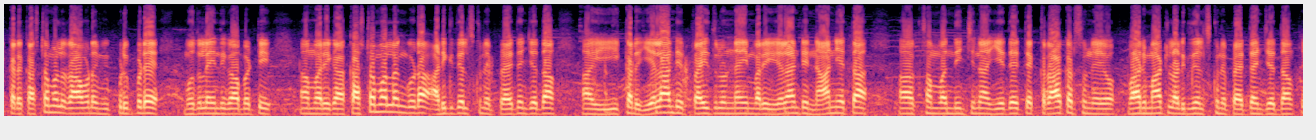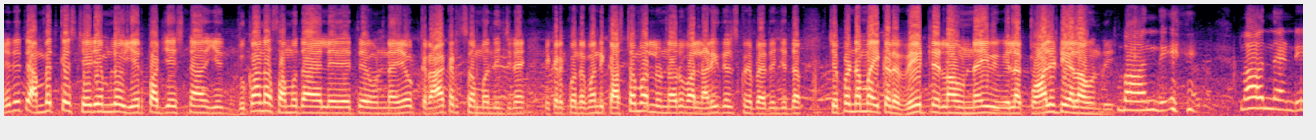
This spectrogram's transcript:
ఇక్కడ కస్టమర్లు రావడం ఇప్పుడిప్పుడే మొదలైంది కాబట్టి మరి ఇక కస్టమర్లను కూడా అడిగి తెలుసుకునే ప్రయత్నం చేద్దాం. ఇక్కడ ఎలాంటి ప్రైజులు ఉన్నాయి? మరి ఎలాంటి నాణ్యత సంబంధించిన ఏదైతే క్రాకర్స్ ఉన్నాయో వారి మాటలు అడిగి తెలుసుకునే ప్రయత్నం చేద్దాం. ఏదైతే అంబేద్కర్ స్టేడియంలో ఏర్పాటు చేసిన దుకాణ సముదాయాలు ఏదైతే ఉన్నాయో క్రాకర్స్ సంబంధించిన ఇక్కడ కొంతమంది కస్టమర్లు ఉన్నారు. వాళ్ళని అడిగి తెలుసుకునే ప్రయత్నం చేద్దాం. చెప్పండి అమ్మా ఇక్కడ రేట్లు ఎలా ఉన్నాయి? ఇలా క్వాలిటీ ఎలా ఉంది? బాగుంది. బాగుందండి.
